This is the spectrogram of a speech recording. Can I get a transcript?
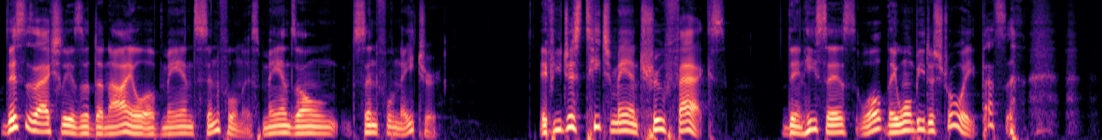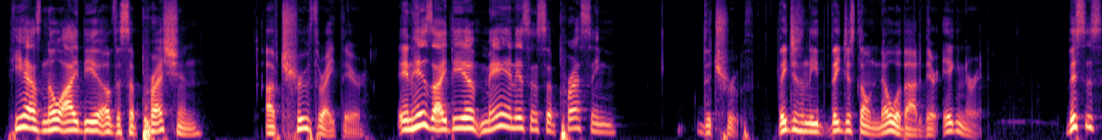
this is actually is a denial of man's sinfulness, man's own sinful nature. If you just teach man true facts, then he says, well, they won't be destroyed. That's he has no idea of the suppression of truth right there. In his idea, man isn't suppressing the truth. They just need they just don't know about it. They're ignorant. This is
